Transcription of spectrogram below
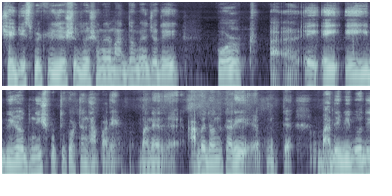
সেই ডিসপিউট রেজুলেশনের মাধ্যমে যদি কোর্ট এই এই এই বিরোধ নিষ্পত্তি করতে না পারে মানে আবেদনকারী বাদী বিবাদী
